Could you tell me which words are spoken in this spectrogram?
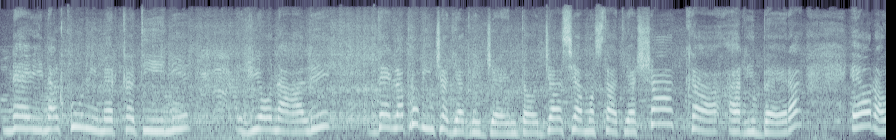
in alcuni mercatini rionali della provincia di Agrigento. Già siamo stati a Sciacca, a Ribera e ora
